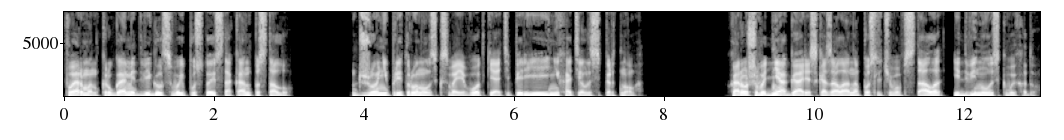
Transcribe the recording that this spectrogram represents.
Ферман кругами двигал свой пустой стакан по столу. Джо не притронулась к своей водке, а теперь ей не хотелось спиртного. «Хорошего дня, Гарри», — сказала она, после чего встала и двинулась к выходу.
